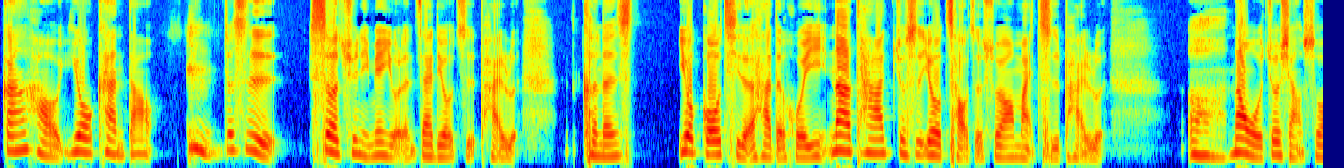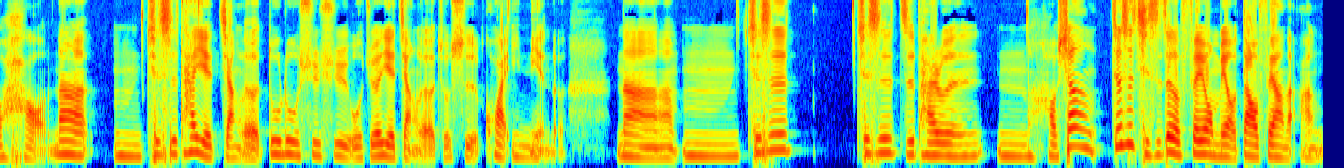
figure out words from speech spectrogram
刚好又看到，就是社区里面有人在溜直排轮，可能是又勾起了他的回忆，那他就是又吵着说要买直排轮，啊，那我就想说，好，那。嗯，其实他也讲了，陆陆续续，我觉得也讲了，就是快一年了。那嗯，其实其实直排轮，嗯，好像就是其实这个费用没有到非常的昂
